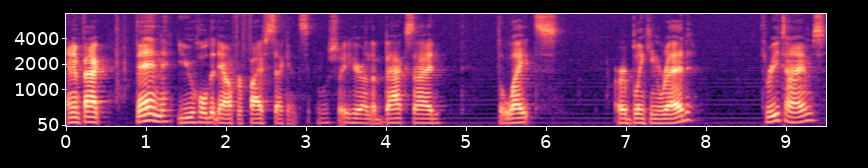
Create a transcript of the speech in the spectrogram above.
And in fact, then you hold it down for five seconds. And we'll show you here on the back side, the lights are blinking red three times,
